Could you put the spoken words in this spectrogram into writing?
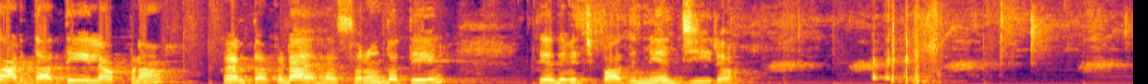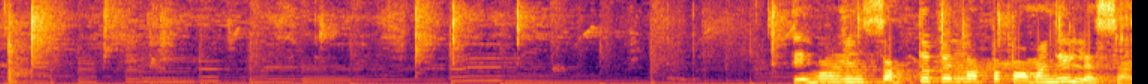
ਘਰ ਦਾ ਤੇਲ ਆਪਣਾ, ਘਰ ਦਾ ਕਢਾਇਆ ਹੈ ਸਰੋਂ ਦਾ ਤੇਲ ਤੇ ਇਹਦੇ ਵਿੱਚ ਪਾ ਦਿੰਨੇ ਆ ਜੀਰਾ। ਤੇ ਹੁਣ ਸਭ ਤੋਂ ਪਹਿਲਾਂ ਆਪਾਂ ਪਾਵਾਂਗੇ ਲਸਣ।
